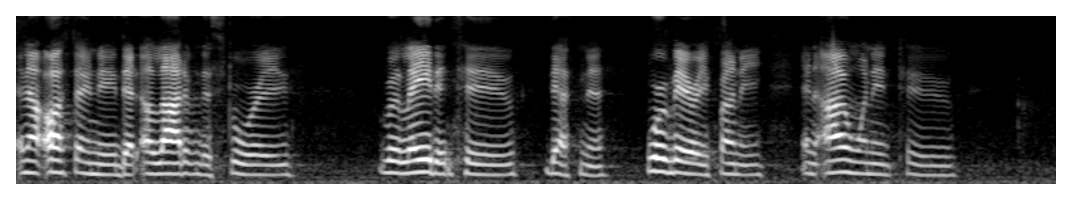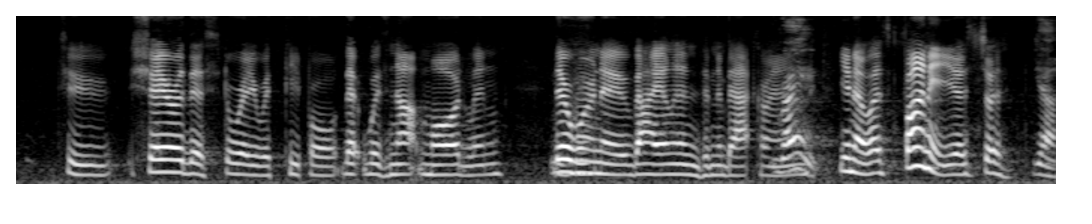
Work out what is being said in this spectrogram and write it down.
and I also knew that a lot of the stories related to deafness were very funny, and I wanted to to share this story with people that was not maudlin. There were no violins in the background. Right. You know, it's funny. It's just Yeah.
